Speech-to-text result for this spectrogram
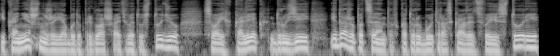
И, конечно же, я буду приглашать в эту студию своих коллег, друзей и даже пациентов, которые будут рассказывать свои истории,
